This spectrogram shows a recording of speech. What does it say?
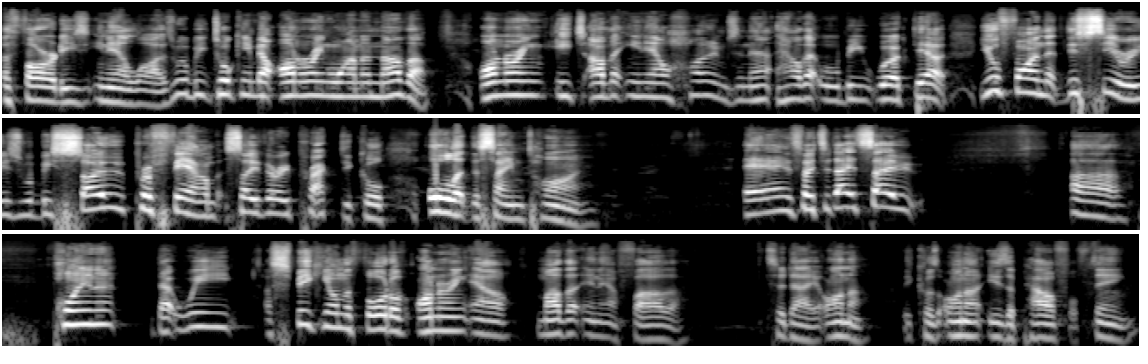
authorities in our lives. We'll be talking about honoring one another, honoring each other in our homes, and how that will be worked out. You'll find that this series will be so profound, but so very practical, all at the same time. And so today it's so uh, poignant that we are speaking on the thought of honoring our mother and our father today. Honor because honor is a powerful thing.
